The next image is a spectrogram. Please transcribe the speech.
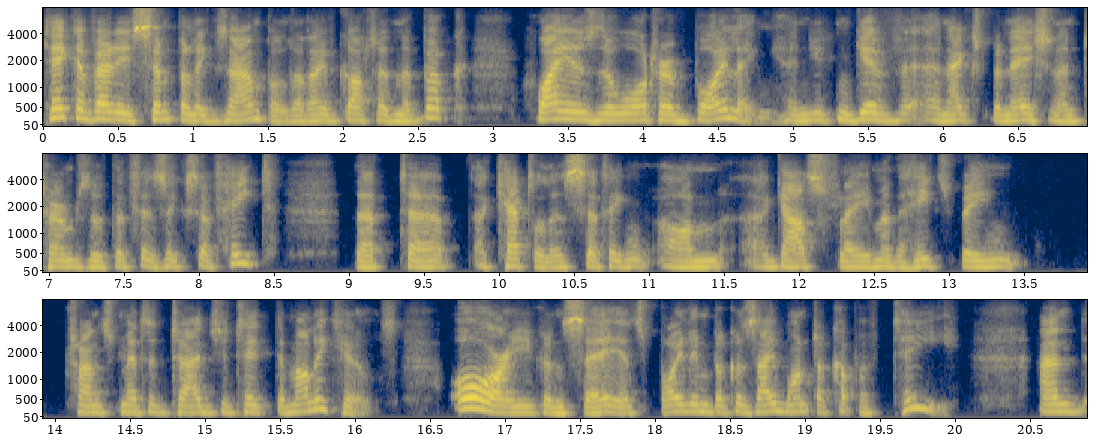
take a very simple example that I've got in the book. Why is the water boiling? And you can give an explanation in terms of the physics of heat that uh, a kettle is sitting on a gas flame and the heat's being transmitted to agitate the molecules. Or you can say it's boiling because I want a cup of tea. And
